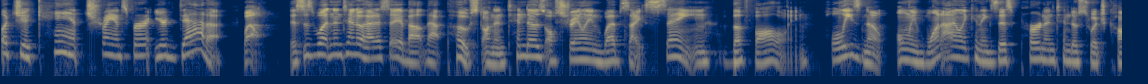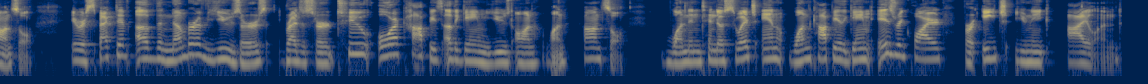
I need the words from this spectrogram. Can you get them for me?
but you can't transfer your data. Well, this is what Nintendo had to say about that post on Nintendo's Australian website saying the following. Please note, only one island can exist per Nintendo Switch console, irrespective of the number of users registered to or copies of the game used on one console one Nintendo Switch, and one copy of the game is required for each unique island.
